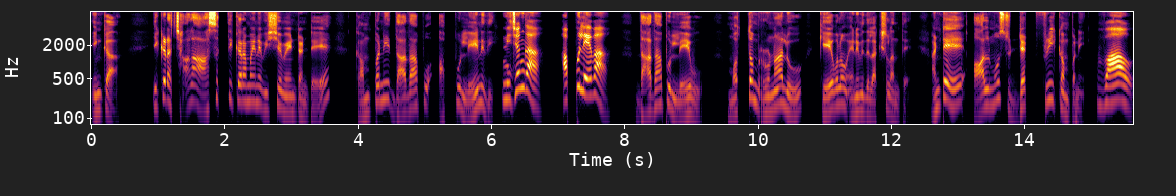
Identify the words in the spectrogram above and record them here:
ఇంకా ఇక్కడ చాలా ఆసక్తికరమైన విషయమేంటంటే కంపెనీ దాదాపు అప్పు లేనిది. నిజంగా? అప్పు లేవా? దాదాపు లేవు. మొత్తం రుణాలు కేవలం ఎనిమిది లక్షలంతే. అంటే almost debt free company. Wow!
